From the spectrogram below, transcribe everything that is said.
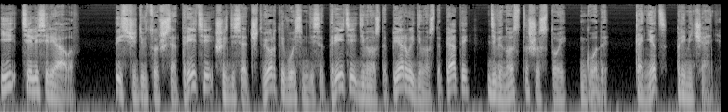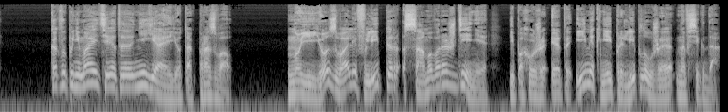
и телесериалов. 1963, 64, 83, 91, 95, 96 годы. Конец примечания. Как вы понимаете, это не я ее так прозвал. Но ее звали Флиппер с самого рождения, и, похоже, это имя к ней прилипло уже навсегда.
